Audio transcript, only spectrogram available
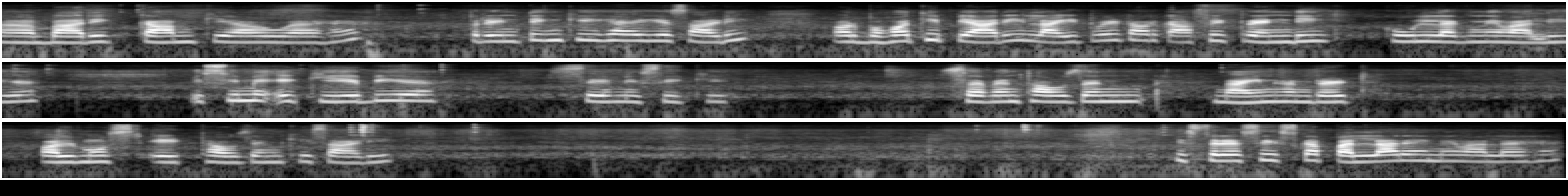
बारीक काम किया हुआ है। प्रिंटिंग की है ये साड़ी और बहुत ही प्यारी लाइट वेट और काफ़ी ट्रेंडी कूल लगने वाली है। इसी में एक ये भी है सेम इसी की। Seven thousand nine hundred almost eight thousand की साड़ी। इस तरह से इसका पल्ला रहने वाला है।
